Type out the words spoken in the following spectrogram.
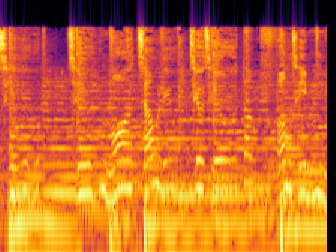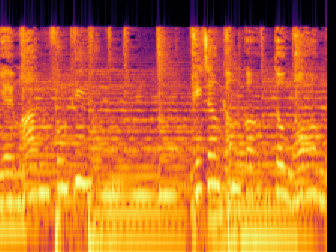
悄悄我走了，悄悄得仿似午夜晚风飘，你将感觉到我没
